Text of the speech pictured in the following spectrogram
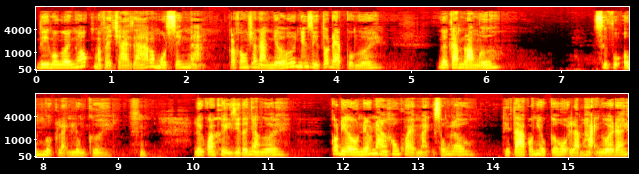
Vì một người ngốc mà phải trả giá bằng một sinh mạng, còn không cho nàng nhớ những gì tốt đẹp của người, người cam lòng ư? Sư phụ ôm ngực lạnh lùng cười. Liên quan khỉ gì tới nhà ngươi? Có điều nếu nàng không khỏe mạnh sống lâu, thì ta có nhiều cơ hội làm hại ngươi đấy.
